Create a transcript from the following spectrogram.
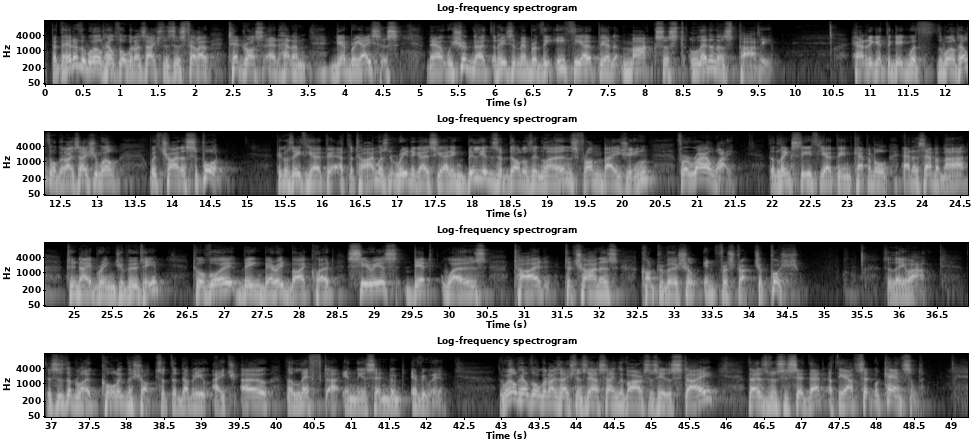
But the head of the World Health Organization is this fellow, Tedros Adhanom Ghebreyesus. Now, we should note that he's a member of the Ethiopian Marxist Leninist Party. How did he get the gig with the World Health Organization? Well, with China's support because Ethiopia at the time was renegotiating billions of dollars in loans from Beijing for a railway that links the Ethiopian capital Addis Ababa to neighbouring Djibouti to avoid being buried by, quote, serious debt woes tied to China's controversial infrastructure push. So there you are. This is the bloke calling the shots at the WHO. The left are in the ascendant everywhere. The World Health Organization is now saying the virus is here to stay. Those of us who said that at the outset were cancelled.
